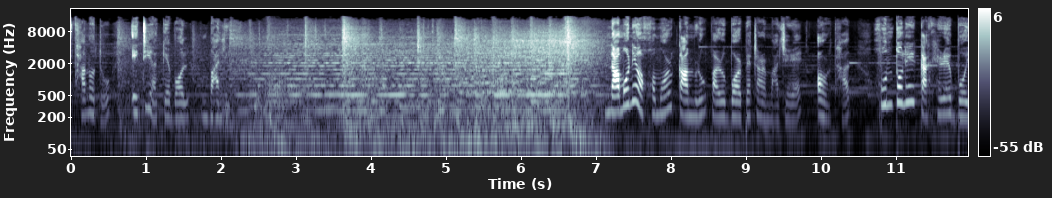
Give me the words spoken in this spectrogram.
স্থানতো এতিয়া কেৱল বালি। নামনি অসমৰ কামৰূপ আৰু বৰপেটাৰ মাজেৰে অৰ্থাৎ সোণতলীৰ কাষেৰে বৈ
